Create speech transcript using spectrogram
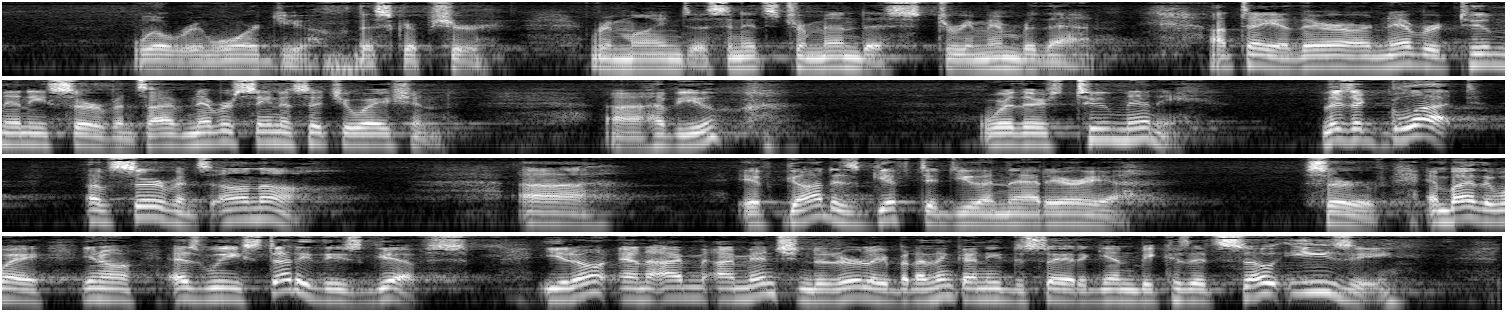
will reward you, the scripture reminds us, and it's tremendous to remember that. I'll tell you, there are never too many servants. I've never seen a situation, uh, have you? Where there's too many. There's a glut of servants. Oh no. Uh, if God has gifted you in that area, serve. And by the way, you know, as we study these gifts, you don't, and I, I mentioned it earlier, but I think I need to say it again because it's so easy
